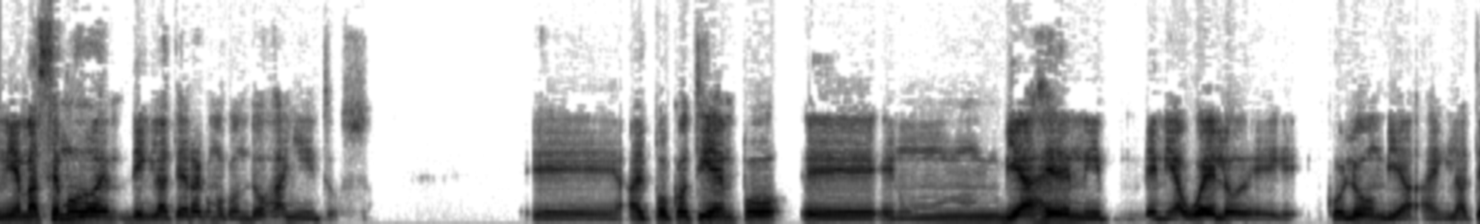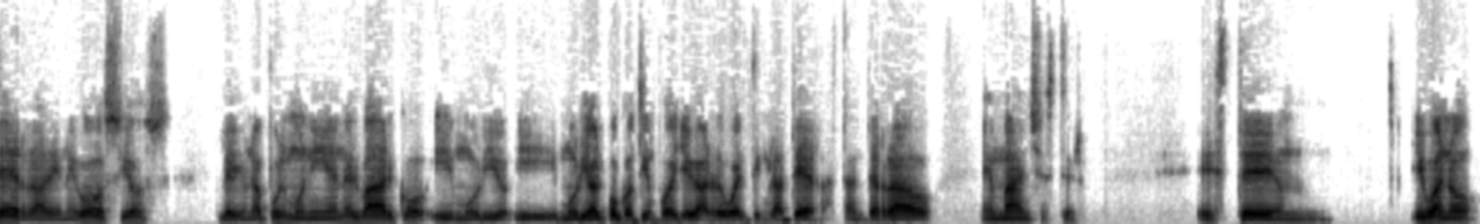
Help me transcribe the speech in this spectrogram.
mi mamá se mudó de, Inglaterra como con dos añitos. Eh, al poco tiempo, eh, en un viaje de mi, de mi abuelo de Colombia a Inglaterra de negocios, le dio una pulmonía en el barco y murió, y murió al poco tiempo de llegar de vuelta a Inglaterra. Está enterrado en Manchester. Este, y bueno,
